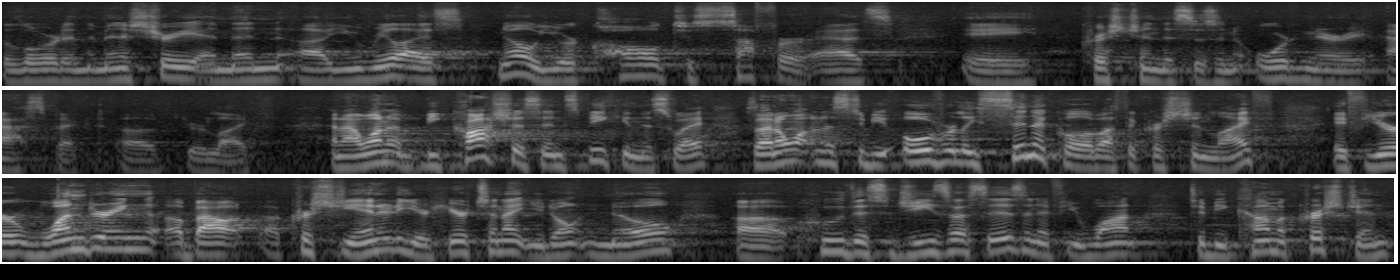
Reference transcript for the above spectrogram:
the Lord in the ministry. And then uh, you realize, no, you're called to suffer as a Christian. This is an ordinary aspect of your life. And I want to be cautious in speaking this way because I don't want us to be overly cynical about the Christian life. If you're wondering about uh, Christianity, you're here tonight, you don't know uh, who this Jesus is, and if you want to become a Christian,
